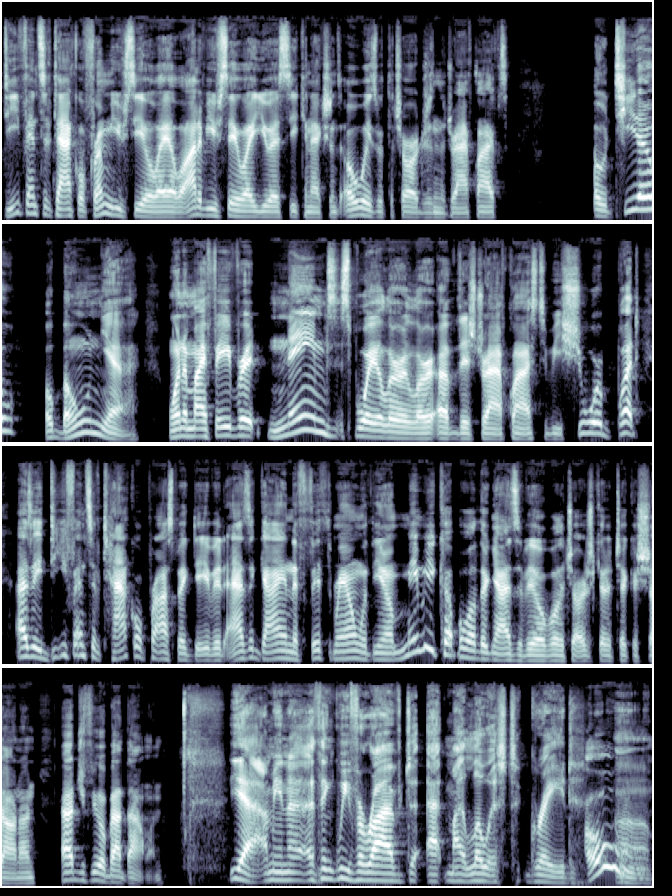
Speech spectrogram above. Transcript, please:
Defensive tackle from UCLA. A lot of UCLA USC connections, always with the Chargers in the draft class. Otito Ogbonnia one of my favorite names, spoiler alert, of this draft class to be sure. But as a defensive tackle prospect, David, as a guy in the fifth round with, you know, maybe a couple other guys available, the Chargers could have took a shot on. How'd you feel about that one? Yeah, I mean, I think we've arrived at my lowest grade Oh,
